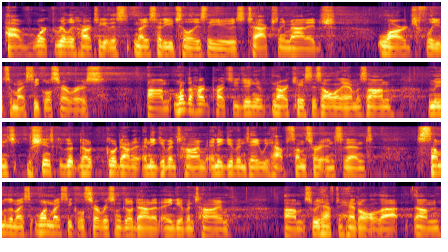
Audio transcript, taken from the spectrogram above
have worked really hard to get this nice set of utilities they use to actually manage large fleets of MySQL servers. Um, one of the hard parts you're doing in our case is all on Amazon. The machines could go, down at any given time. Any given day, we have some sort of incident. Some of the one MySQL service can go down at any given time. Um, so we have to handle all that. Um,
